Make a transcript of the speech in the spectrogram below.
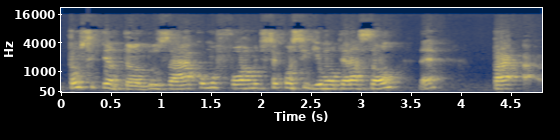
estão é, se tentando usar como forma de você conseguir uma alteração né, para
